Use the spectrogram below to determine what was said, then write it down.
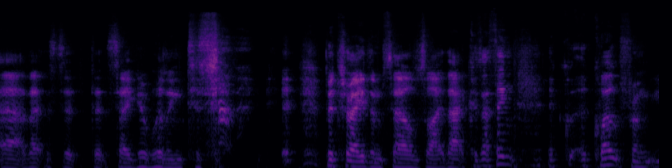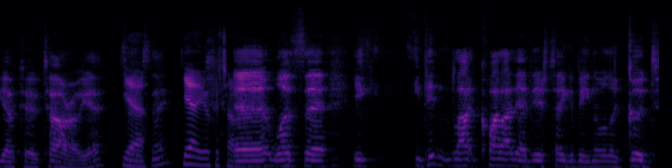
uh, that, that that Sega are willing to portray themselves like that because I think a, qu- a quote from Yoko Taro, yeah, Is Yeah. yeah, Yoko Taro. uh, was uh, he he didn't like quite like the idea of Sega being all a good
